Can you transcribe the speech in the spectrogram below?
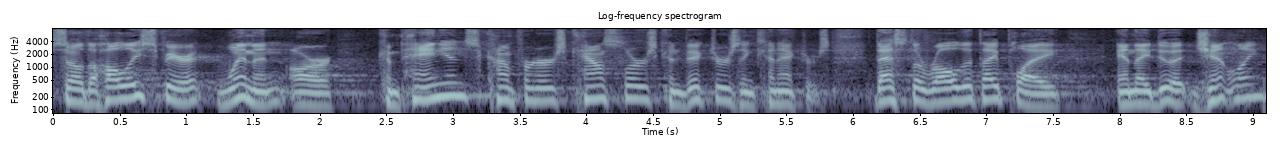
So the Holy Spirit, women are companions, comforters, counselors, convictors, and connectors. That's the role that they play. And they do it gently,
